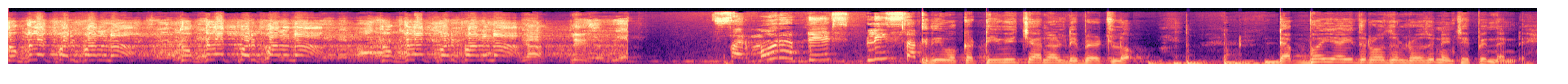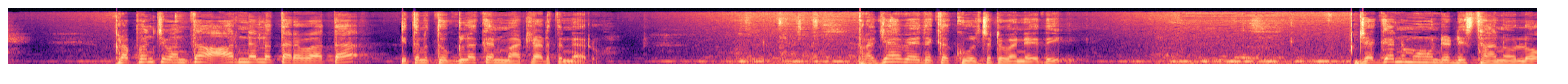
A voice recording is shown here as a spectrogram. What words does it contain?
తుగ్లక్ పరిపాలన. తుగ్లక్ పరిపాలన. తుగ్లక్ పరిపాలన. Please. More updates, please subscribe. ఇది ఒక టీవీ ఛానల్ డిబేట్లో డెబ్బై ఐదు రోజుల రోజు నేను చెప్పిందండి. ప్రపంచం అంతా ఆరు నెలల తర్వాత ఇతను తుగ్లక్ అని మాట్లాడుతున్నారు. ప్రజావేదిక కూల్చడం అనేది జగన్మోహన్ రెడ్డి స్థానంలో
